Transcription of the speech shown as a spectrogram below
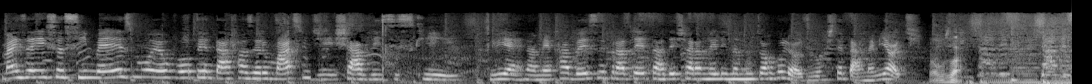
Mas é isso assim mesmo, eu vou tentar fazer o máximo de chavices que vier na minha cabeça pra tentar deixar a Melina muito orgulhosa. Vamos tentar, né, Miote? Vamos lá. Chaves, Chaves,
